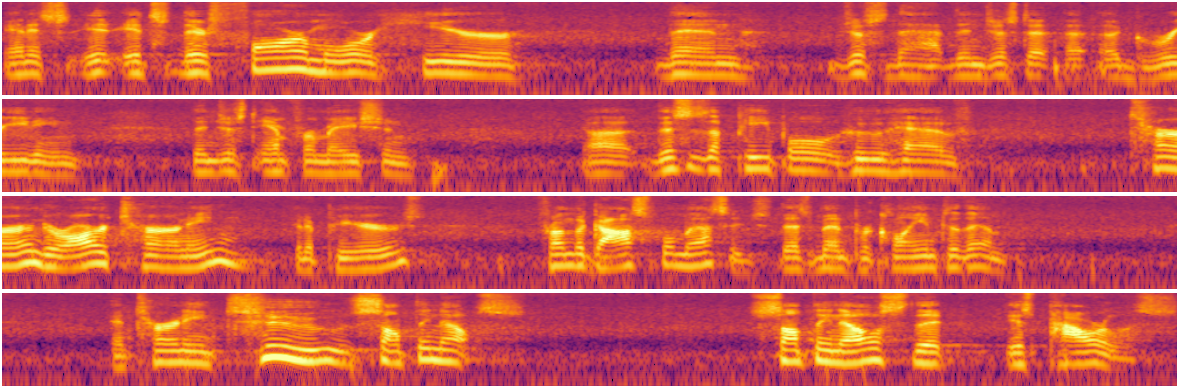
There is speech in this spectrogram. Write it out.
And it's, it, it's, there's far more here than just that, than just a, a, a greeting, than just information. Uh, this is a people who have turned or are turning, it appears, from the gospel message that's been proclaimed to them and turning to something else. Something else that is powerless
